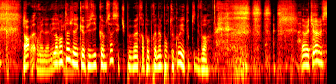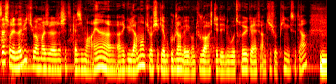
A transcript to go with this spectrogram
Alors, pas combien d'années. L'avantage puis- avec un physique comme ça, c'est que tu peux mettre à peu près n'importe quoi, il y a tout qui te va. Non mais tu vois, mais c'est ça sur les habits, tu vois. Moi, j'achète quasiment rien euh, régulièrement. Tu vois, je sais qu'il y a beaucoup de gens, ben, ils vont toujours acheter des nouveaux trucs, aller faire un petit shopping, etc. Mm.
